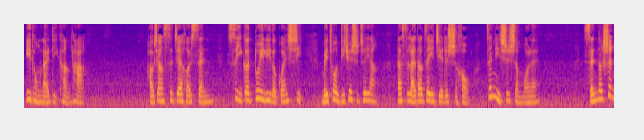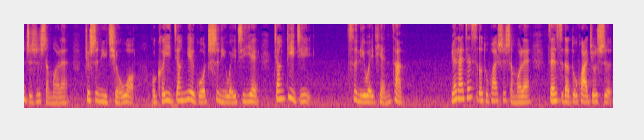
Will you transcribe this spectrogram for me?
一同来抵抗他，好像世界和神是一个对立的关系。没错，的确是这样。但是来到这一节的时候，真理是什么呢？神的圣旨是什么呢？就是你求我，我可以将列国赐你为基业，将地级赐你为田产。原来真实的图画是什么呢？真实的图画就是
